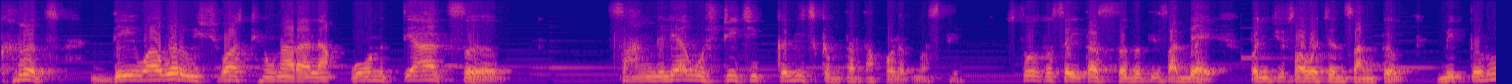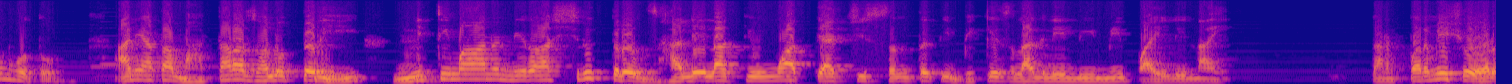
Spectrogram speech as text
खरंच देवावर विश्वास ठेवणाऱ्याला कोणत्याच चांगल्या गोष्टीची कधीच कमतरता पडत नसते. स्तोत्रसहिता सदतीस अध्याय पंचवीसा वचन सांगतं मी तरुण होतो आणि आता म्हातारा झालो तरी नीतिमान निराश्रित झालेला किंवा त्याची संतती भिकेस लागलेली मी पाहिली नाही. कारण परमेश्वर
